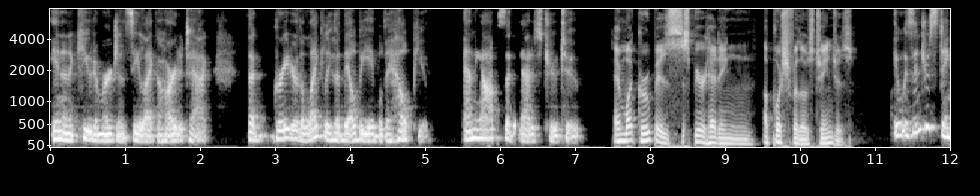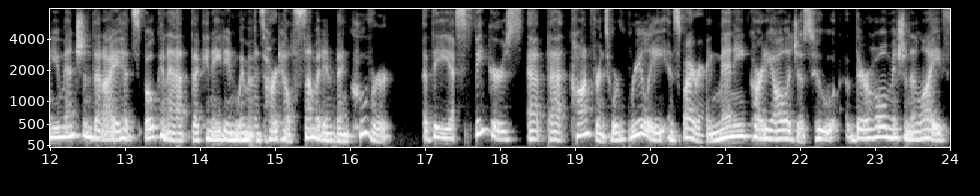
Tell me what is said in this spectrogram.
in an acute emergency like a heart attack, the greater the likelihood they'll be able to help you. And the opposite of that is true too. And what group is spearheading a push for those changes? It was interesting. You mentioned that I had spoken at the Canadian Women's Heart Health Summit in Vancouver. The speakers at that conference were really inspiring. Many cardiologists who their whole mission in life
